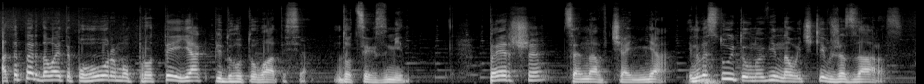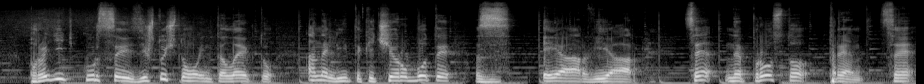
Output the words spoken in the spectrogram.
А тепер давайте поговоримо про те, як підготуватися до цих змін. Перше це навчання. Інвестуйте у нові навички вже зараз. Пройдіть курси зі штучного інтелекту, аналітики чи роботи з AR, VR. Це не просто тренд, це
